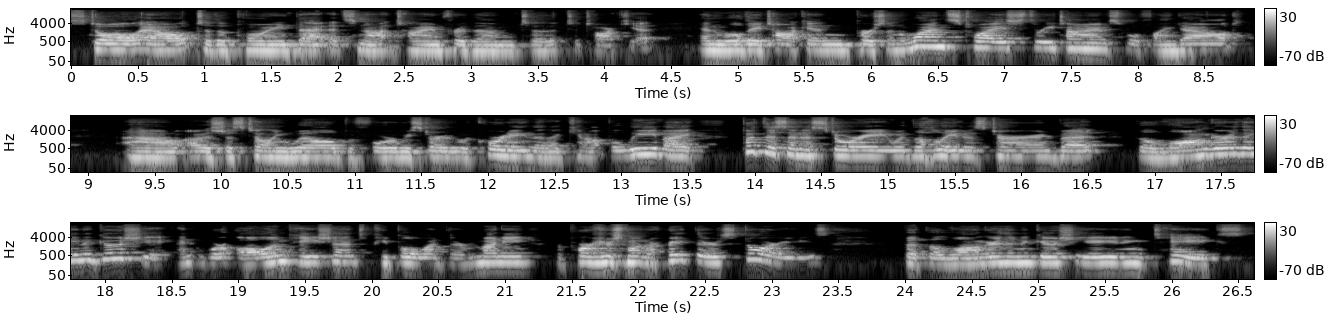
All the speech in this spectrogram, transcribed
stall out to the point that it's not time for them to, to talk yet. And will they talk in person once, twice, three times? We'll find out. Uh, I was just telling Will before we started recording that I cannot believe I put this in a story with the latest turn, but the longer they negotiate, and we're all impatient, people want their money, reporters want to write their stories, but the longer the negotiating takes,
